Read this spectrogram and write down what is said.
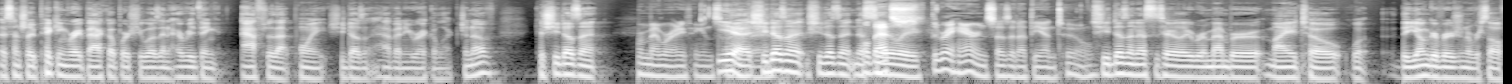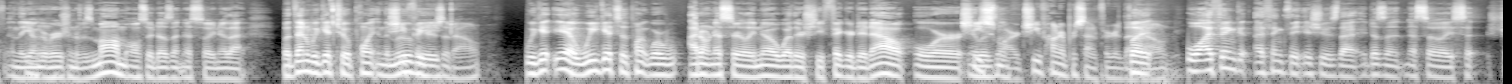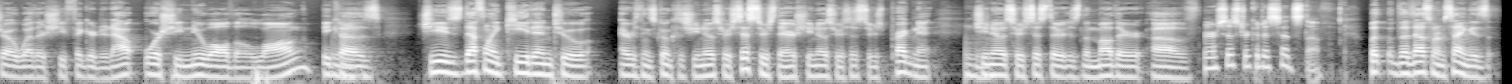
essentially picking right back up where she was and everything after that point she doesn't have any recollection of because she doesn't Remember anything inside? yeah there. she doesn't she doesn't Well, necessarily that's the Gray Heron says it at the end too. she doesn't necessarily remember Maito, the younger version of herself, and the younger Mhm. version of his mom also doesn't necessarily know that. But then we get to a point in the she movie, figures it out. We get yeah, we get to the point where I don't necessarily know whether she figured it out or She's was smart. She hundred percent figured that But out. well, I think I think the issue is that it doesn't necessarily show whether she figured it out or she knew all the along because she's definitely keyed into everything's going because she knows her sister's there. She knows her sister's pregnant. She Mm-hmm. knows her sister is the mother of Her sister could have said stuff. but th- that's what I'm saying is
